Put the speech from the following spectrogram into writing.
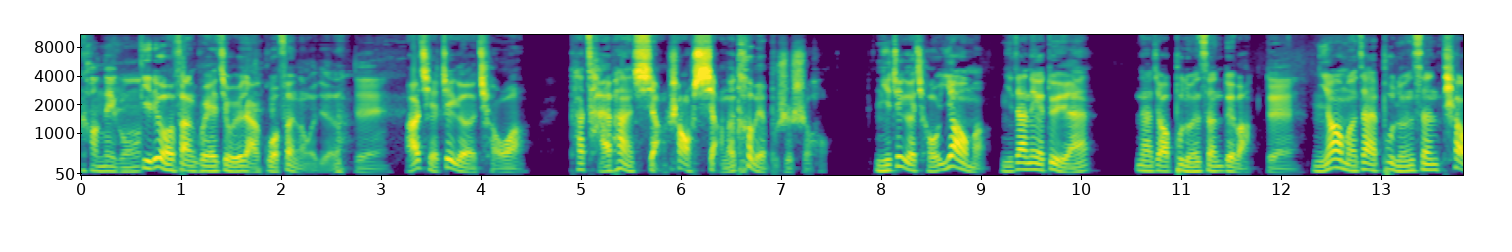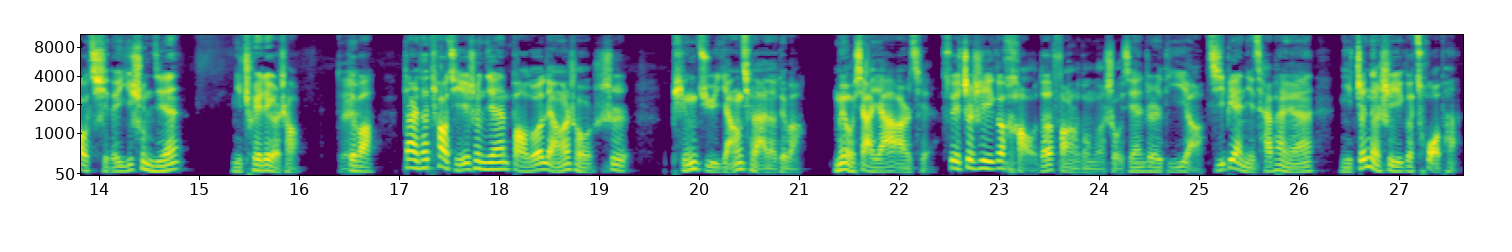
靠内 功，第六个犯规就有点过分了，我觉得。对而且这个球啊，他裁判响哨响的特别不是时候。你这个球，要么你在那个队员，那叫布伦森，对吧？对你要么在布伦森跳起的一瞬间，你吹这个哨，对对？吧？但是他跳起一瞬间，保罗两个手是平举扬起来的，对吧？没有下压，而且，所以这是一个好的防守动作。首先，这是第一啊。即便你裁判员你真的是一个错判，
